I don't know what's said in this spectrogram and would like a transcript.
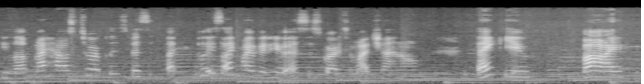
If you love my house tour, please visit please like my video and subscribe to my channel. Thank you. Bye.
